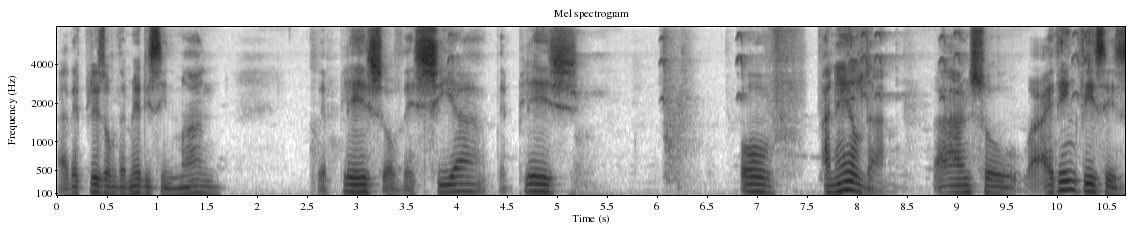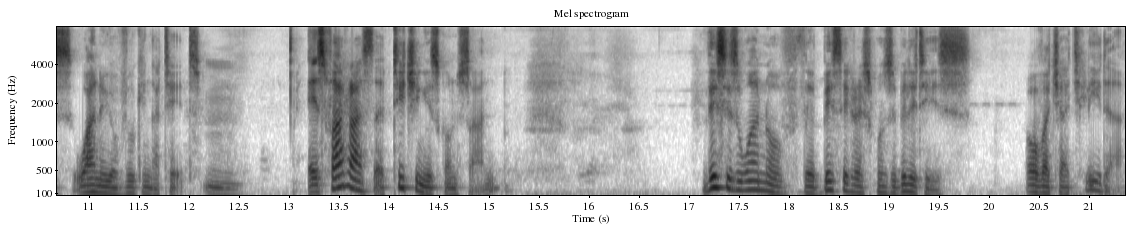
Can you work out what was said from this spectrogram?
Uh, the place of the medicine man, the place of the seer, the place of an elder. And so I think this is one way of looking at it. As far as the teaching is concerned, this is one of the basic responsibilities of a church leader.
